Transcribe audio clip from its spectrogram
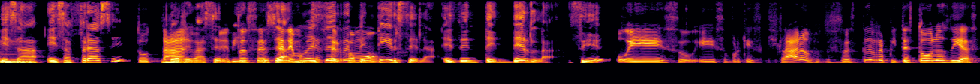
esa, esa frase no le va a servir. Entonces, o sea, tenemos no es de repetírsela, es de entenderla, ¿sí? Eso, eso, porque es claro, pues te repites todos los días,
